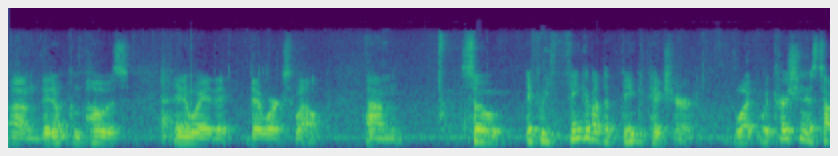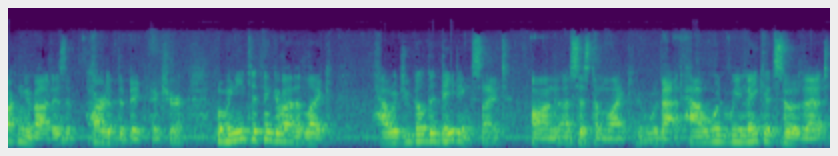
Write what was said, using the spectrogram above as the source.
um, they don't compose in a way that that works well. Um, so if we think about the big picture, what, what Christian is talking about is a part of the big picture. But we need to think about it like how would you build a dating site on a system like that? How would we make it so that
